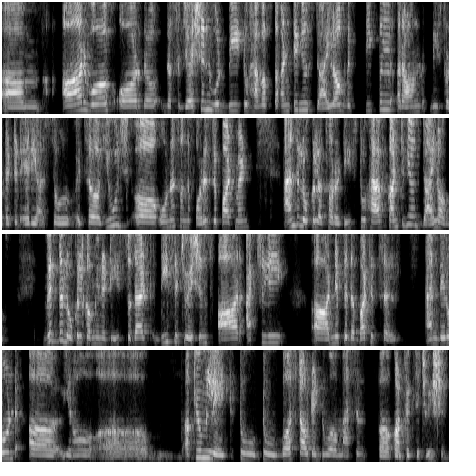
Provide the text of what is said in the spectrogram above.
Um, our work or the, the suggestion would be to have a continuous dialogue with people around these protected areas. So it's a huge uh, onus on the forest department and the local authorities to have continuous dialogues with the local communities so that these situations are actually uh, nipped at the butt itself and they don't uh, you know uh, accumulate to to burst out into a massive uh, conflict situation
